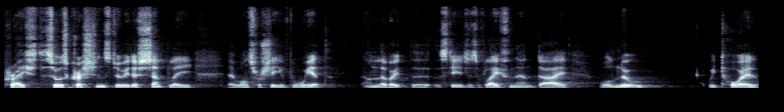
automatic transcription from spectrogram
Christ. So, as Christians, do we just simply, uh, once received, wait and live out the, the stages of life and then die? Well, no. We toil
